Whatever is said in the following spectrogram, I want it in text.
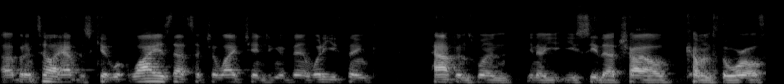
Uh, but until I have this kid, why is that such a life changing event? What do you think happens when you know you, you see that child come into the world?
